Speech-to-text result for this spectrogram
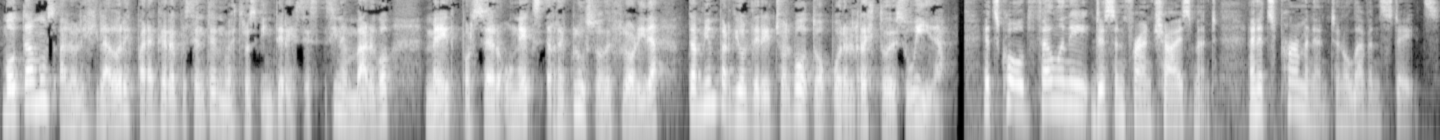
votamos a los legisladores para que representen nuestros intereses. Sin embargo, Meade, por ser un ex recluso de Florida, también perdió el derecho al voto por el resto de su vida. It's called felony disenfranchisement, and it's permanent in 11 states.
